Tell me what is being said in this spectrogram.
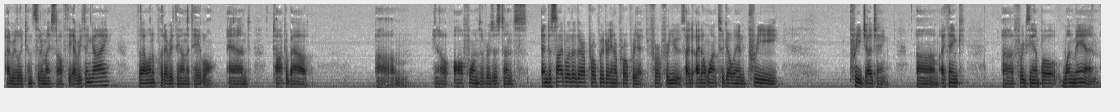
I really consider myself the everything guy, that I want to put everything on the table and talk about, um, you know, all forms of resistance and decide whether they're appropriate or inappropriate for, for use. I, I don't want to go in pre prejudging. Um, I think, uh, for example, one man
